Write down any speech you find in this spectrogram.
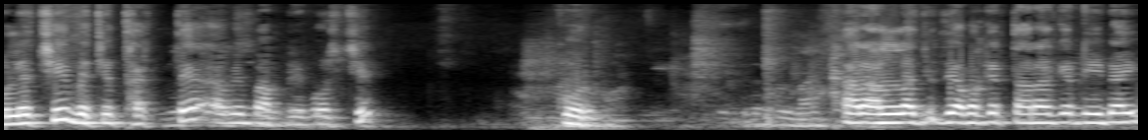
বলেছি বেঁচে থাকতে আমি বাবরি মসজিদ করব। আর আল্লাহ যদি আমাকে তার আগে নিয়ে নেয়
